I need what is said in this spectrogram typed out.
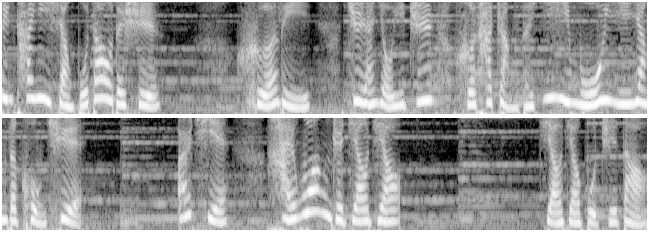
令他意想不到的是。河里居然有一只和它长得一模一样的孔雀，而且还望着娇娇。娇娇不知道，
